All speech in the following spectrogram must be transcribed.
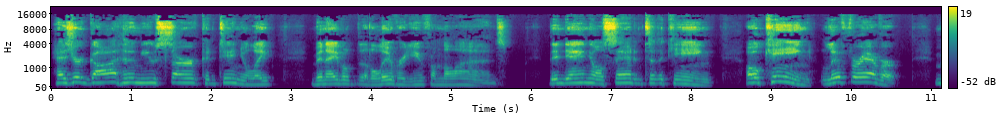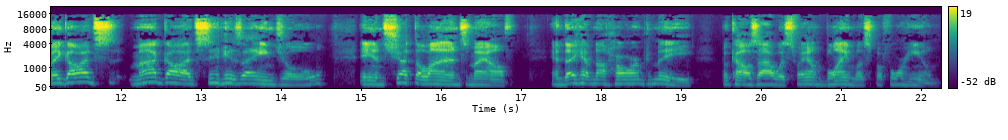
has your God, whom you serve continually, been able to deliver you from the lions? Then Daniel said unto the king, O King, live forever. May God, my God, send his angel and shut the lion's mouth, and they have not harmed me, because I was found blameless before him.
